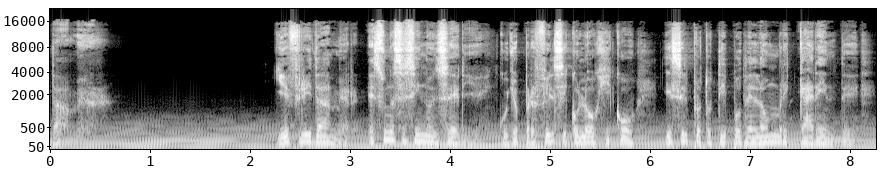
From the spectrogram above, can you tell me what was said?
Dahmer. Jeffrey Dahmer es un asesino en serie cuyo perfil psicológico es el prototipo del hombre carente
